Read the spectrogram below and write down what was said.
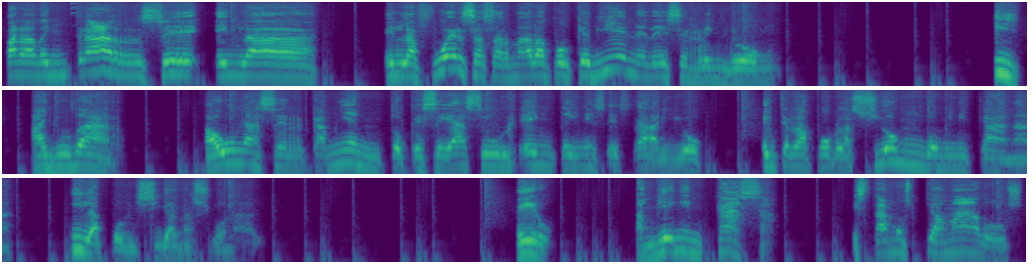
para adentrarse en, la, en las Fuerzas Armadas, porque viene de ese renglón, y ayudar a un acercamiento que se hace urgente y necesario entre la población dominicana y la Policía Nacional. Pero también en casa estamos llamados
